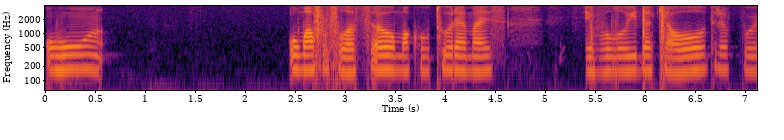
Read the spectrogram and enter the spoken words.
um, uma população, uma cultura é mais evoluída que a outra por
